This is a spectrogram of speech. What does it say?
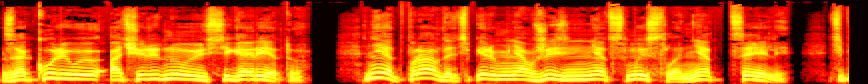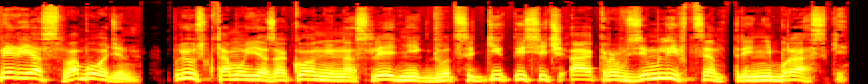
закуриваю очередную сигарету. Нет, правда, теперь у меня в жизни нет смысла, нет цели. Теперь я свободен. Плюс к тому я законный наследник 20 тысяч акров земли в центре Небраски.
